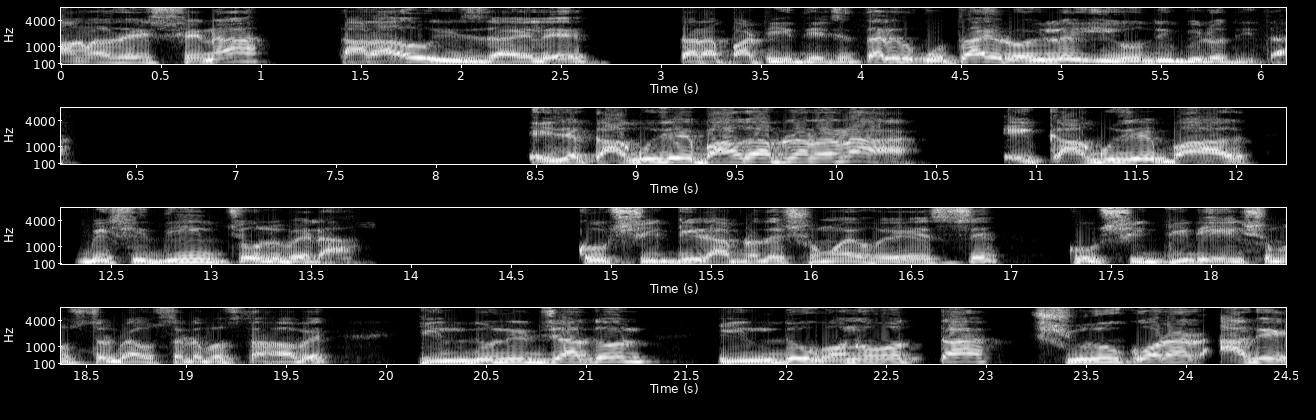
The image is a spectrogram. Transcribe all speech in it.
বাংলাদেশ সেনা, তারাও ইসরায়েলে তারা পাঠিয়ে দিয়েছে। তাহলে কোথায় রইল ইহুদি বিরোধিতা? এই যে কাগুজে বাঘ আপনারা না, এই কাগুজে বাঘ বেশি দিন চলবে না। খুব শিগগির আপনাদের সময় হয়ে এসছে। খুব শিগগিরই এই সমস্ত ব্যবস্থা ব্যবস্থা হবে। হিন্দু নির্যাতন, হিন্দু গণহত্যা শুরু করার আগে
